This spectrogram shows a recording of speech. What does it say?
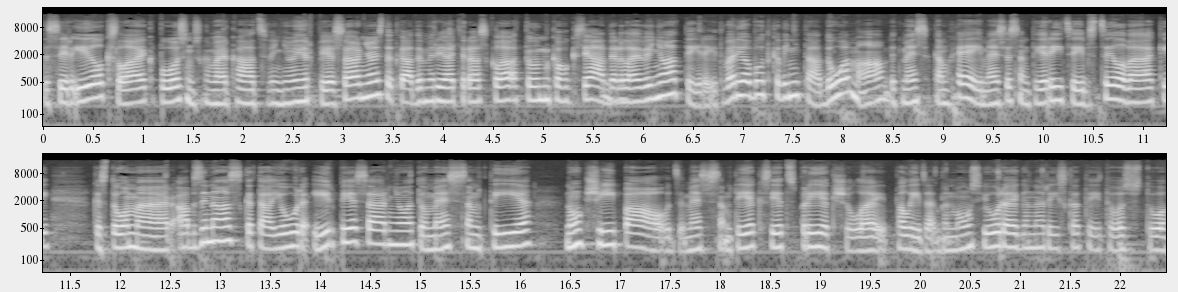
tas ir ilgs laika posms, kamēr kāds viņu ir piesārņojis, tad kādam ir jāķerās klāt un kaut kas jādara, lai viņu attīrītu. Var jau būt, ka viņi tā domā, bet mēs sakam, hei, mēs esam tie rīcības cilvēki, kas tomēr apzinās, ka tā jūra ir piesārņota, un mēs esam tie, nu, šī paudze. Mēs esam tie, kas iet uz priekšu, lai palīdzētu gan mūsu jūrai, gan arī skatītos to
